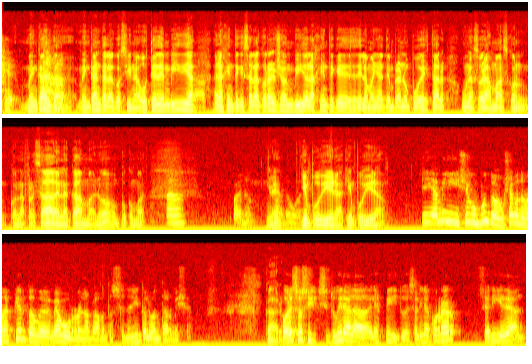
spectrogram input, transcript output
que. Me encanta, me encanta la cocina. Usted envidia a la gente que sale a correr, yo envidio a la gente que desde la mañana temprano puede estar unas horas más con, con la frazada en la cama, ¿no? Un poco más. Ah, bueno, ¿eh? bueno, bueno. ¿Quién pudiera? ¿Quién pudiera? Y a mí llega un punto, ya cuando me despierto me, me aburro en la cama, entonces necesito levantarme ya. Claro. Por eso, si, si tuviera la- el espíritu de salir a correr, sería ideal.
